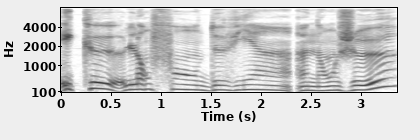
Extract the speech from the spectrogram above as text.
et que l'enfant devient un enjeu,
